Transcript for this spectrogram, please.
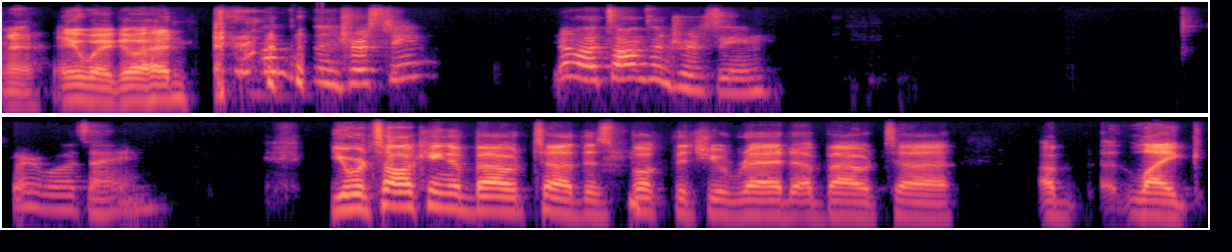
Yeah anyway go ahead. Interesting. No that sounds interesting. Where was i you were talking about uh, this book that you read about uh, uh like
